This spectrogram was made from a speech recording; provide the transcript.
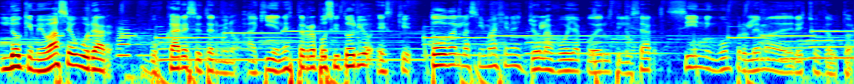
lo que me va a asegurar buscar ese término aquí en este repositorio es que todas las imágenes yo las voy a poder utilizar sin ningún problema de derechos de autor.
